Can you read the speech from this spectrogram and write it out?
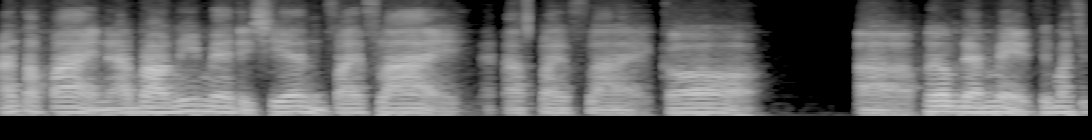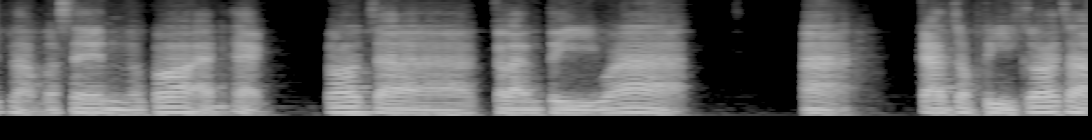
อันต่อไปนะ Brownie Magician Firefly นะครับ Firefly ก็เอ่อเพิ่ม damage ขึ้นมา 13%แล้วก็ attack ก็จะการันตีว่าอ่า การจมตีก็จะ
